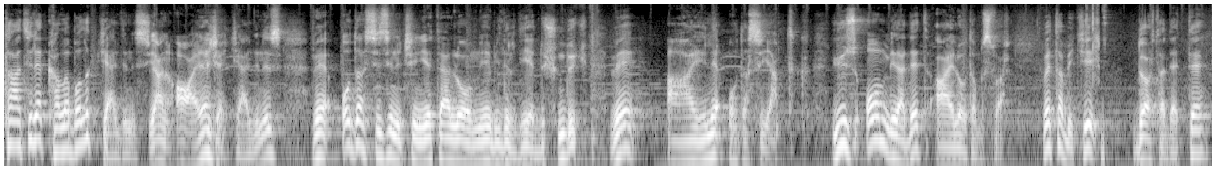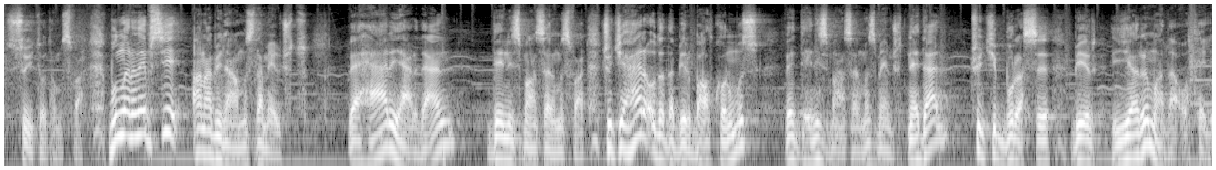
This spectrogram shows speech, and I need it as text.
tatile kalabalık geldiniz. Yani ailecek geldiniz ve o da sizin için yeterli olmayabilir diye düşündük ve aile odası yaptık. 111 adet aile odamız var. Ve tabii ki 4 adet de suite odamız var. Bunların hepsi ana binamızda mevcut. Ve her yerden deniz manzaramız var. Çünkü her odada bir balkonumuz ve deniz manzaramız mevcut. Neden? Çünkü burası bir yarımada oteli.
